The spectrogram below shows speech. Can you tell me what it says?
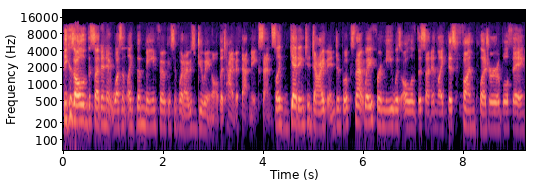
because all of a sudden it wasn't like the main focus of what i was doing all the time if that makes sense like getting to dive into books that way for me was all of the sudden like this fun pleasurable thing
